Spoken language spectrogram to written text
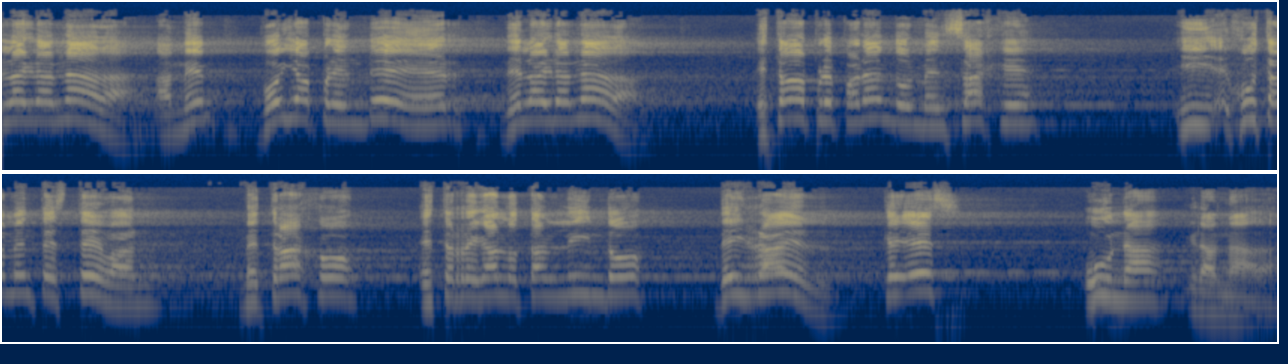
la granada. Amén. Voy a aprender de la granada. Estaba preparando un mensaje y justamente Esteban me trajo este regalo tan lindo de Israel, que es una granada.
